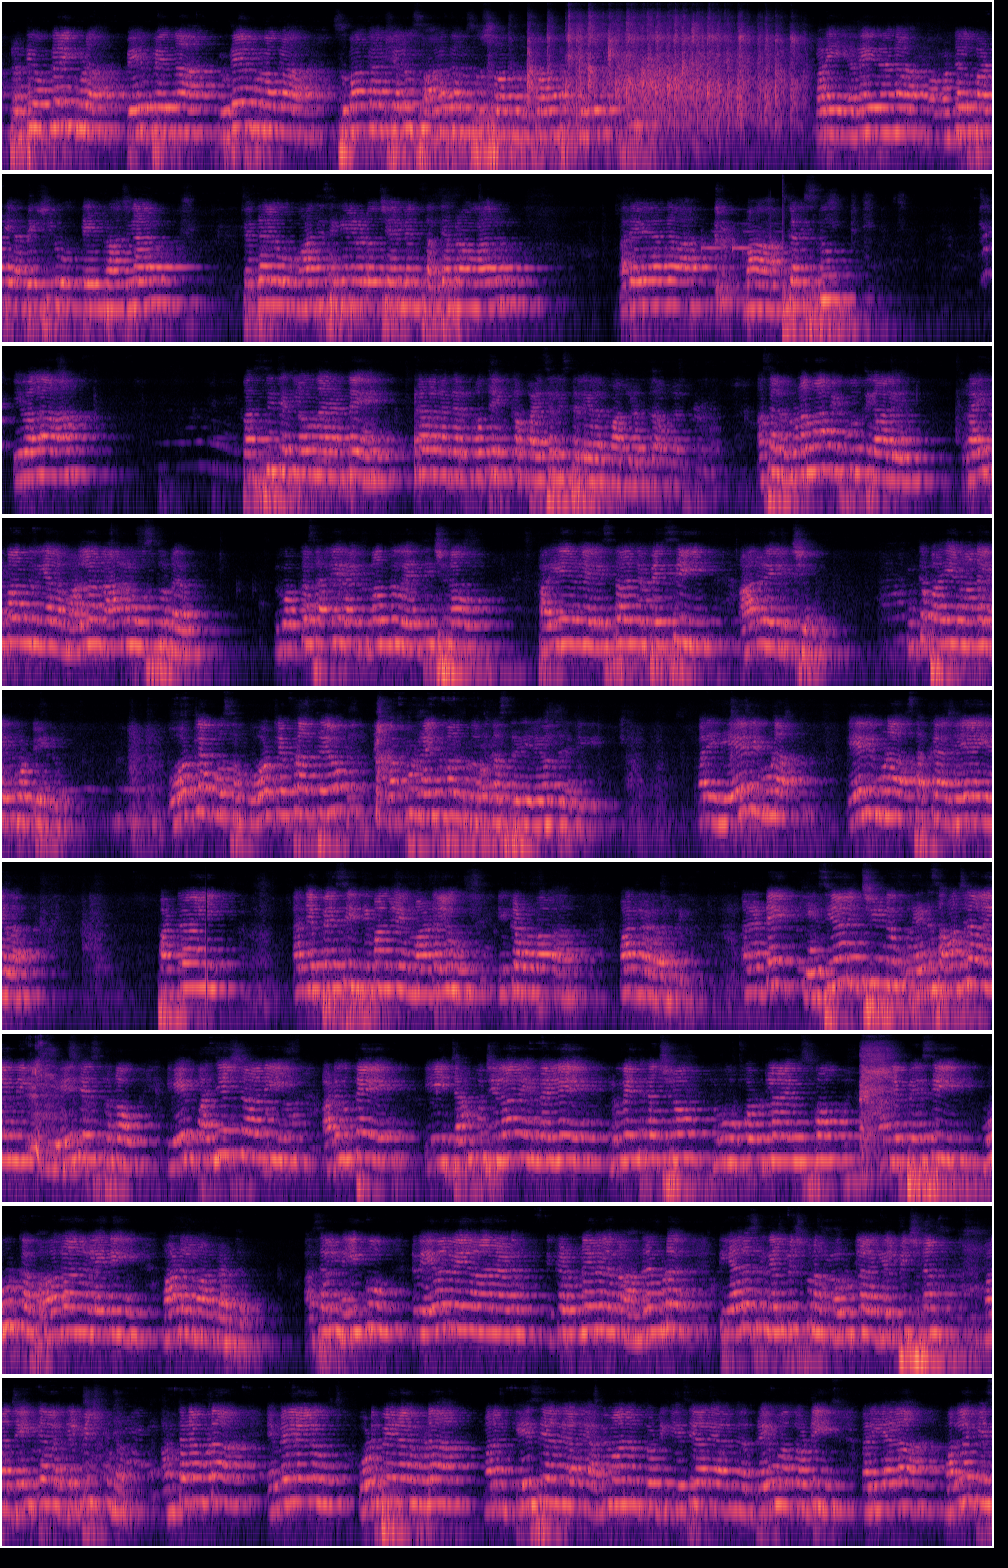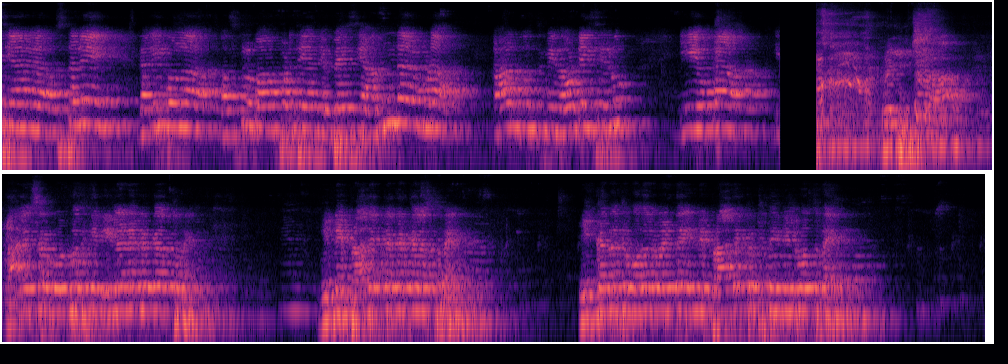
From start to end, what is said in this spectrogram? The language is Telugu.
ప్రతి ఒక్కరికి కూడా పేరు పేరున హృదయపూర్వక శుభాకాంక్షలు స్వాగతం సుస్వాగతం మరి అదేవిధంగా మా మండల పార్టీ అధ్యక్షులు తేజ్ రాజు గారు పెద్దలు మాజీ సింగిల్ చైర్మన్ సత్యంరావు గారు అదేవిధంగా మా కలిస్తూ ఇవాళ పరిస్థితి ఎట్లా ఉన్నాయంటే ఎకరాల దగ్గర పోతే ఇంకా పైసలు ఇస్తలేరని మాట్లాడుతూ ఉన్నారు. అసలు రుణమాఫీ పూర్తి కాలేదు. రైతు బంధు ఇవాళ మళ్ళా నాలుగు వస్తున్నారు నువ్వు ఒక్కసారి రైతు బంధు ఎంత ఇచ్చినావు? పదిహేను వేలు ఇస్తా అని చెప్పేసి ఆరు వేలు ఇచ్చింది ఇంకా పదిహేను వందలు ఎగ్గొట్టిండు ఓట్ల కోసం ఓట్లు ఎప్పుడు వస్తాయో అప్పుడు రైతు బంధు గుర్తుకొస్తుంది రేవంత్ రెడ్డికి. మరి ఏది కూడా ఏది కూడా చక్కగా చేయగల పట్టణాన్ని అని చెప్పేసి దిమాగ్ లేని మాటలు ఇక్కడ ఉన్న మాట్లాడవాలి అని అంటే కేసీఆర్ ఇచ్చిండు రెండు సంవత్సరాలు అయింది ఏం చేస్తున్నావు? ఏం పని చేసినావు అని అడిగితే ఈ జంపు జిల్లా ఎమ్మెల్యే నువ్వు ఎందుకు వచ్చినావు? నువ్వు కొట్లా చూసుకో అని చెప్పేసి మూర్ఖ అవగాహన లేని మాటలు మాట్లాడతావు అసలు నీకు నువ్వేమని వేయాలన్నాడు ఇక్కడ ఉన్న వీళ్ళకి అందరం కూడా టీఆర్ఎస్ గెలిపించుకున్నాం కోరుట్ల గెలిపించినాం. మన జైత్యాల గెలిపించుకున్నాం అంతటా కూడా ఎమ్మెల్యేలు ఓడిపోయినా కూడా మనం కేసీఆర్ గారి అభిమానంతో కేసీఆర్ గారి మీద ప్రేమతోటి మరి ఎలా మళ్ళా కేసీఆర్ గారు వస్తేనే గరీబుల బస్సులు బాగుపడతాయి అని చెప్పేసి అందరూ కూడా కాలు గుర్తు మీద ఓటేసారు. ఈ యొక్క రేపు భూపతికి నీళ్ళ దగ్గరికి వస్తున్నాయి. ఇన్ని ప్రాజెక్ట్ దగ్గరికి వస్తున్నాయి? ఇక్కడ నుంచి మొదలు పెడితే ఇన్ని ప్రాజెక్టు నిలిపోతున్నాయి.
